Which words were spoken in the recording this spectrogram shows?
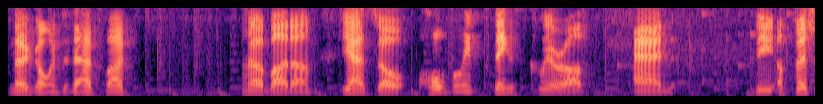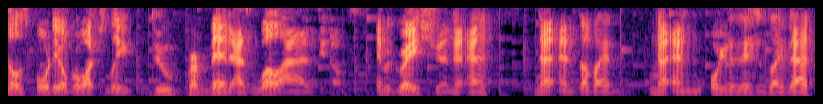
no go into that, but uh, but um yeah. So hopefully things clear up, and the officials for the Overwatch League do permit, as well as you know immigration and and stuff like and organizations like that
